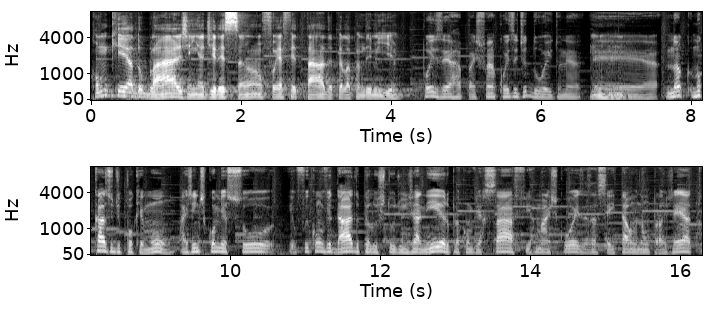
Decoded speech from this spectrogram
Como que a dublagem, a direção foi afetada pela pandemia? Pois é, rapaz, foi uma coisa de doido, né? Uhum. É, no, no, caso de Pokémon, a gente começou. Eu fui convidado pelo estúdio em janeiro para conversar, firmar as coisas, aceitar ou não o projeto.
